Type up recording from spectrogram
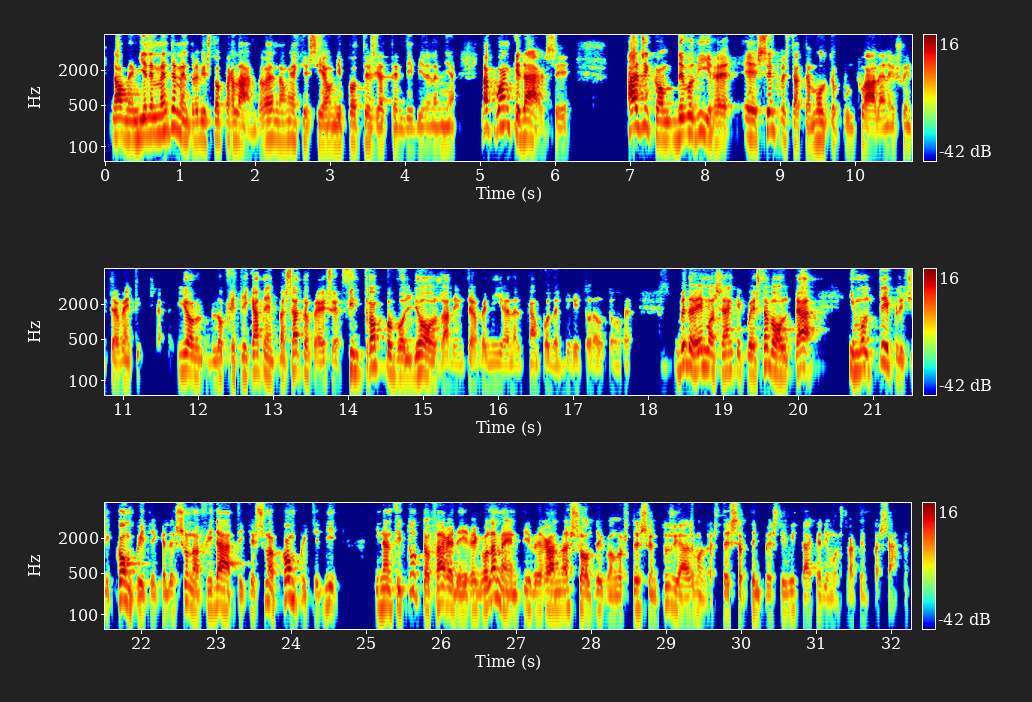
No, mi viene in mente mentre vi sto parlando, eh? non è che sia un'ipotesi attendibile la mia, ma può anche darsi. Agicom, devo dire, è sempre stata molto puntuale nei suoi interventi. Io l'ho criticata in passato per essere fin troppo vogliosa di intervenire nel campo del diritto d'autore vedremo se anche questa volta i molteplici compiti che le sono affidati, che sono compiti di innanzitutto fare dei regolamenti, verranno assolti con lo stesso entusiasmo, la stessa tempestività che ha dimostrato in passato.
